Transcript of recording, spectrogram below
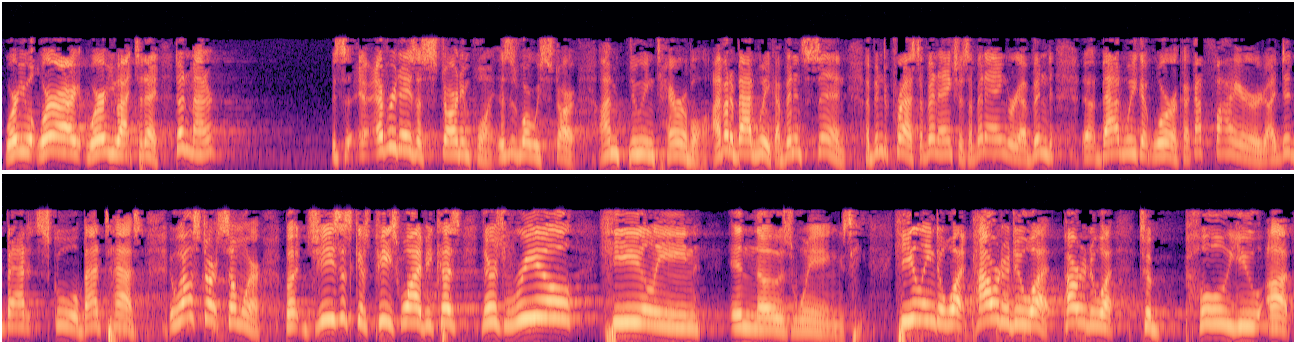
Where you, where are, where are you at today? Doesn't matter. It's, every day is a starting point. This is where we start. I'm doing terrible. I've had a bad week. I've been in sin. I've been depressed. I've been anxious. I've been angry. I've been a uh, bad week at work. I got fired. I did bad at school. Bad test. We all start somewhere. But Jesus gives peace. Why? Because there's real healing in those wings. Healing to what? Power to do what? Power to do what? To pull you up.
